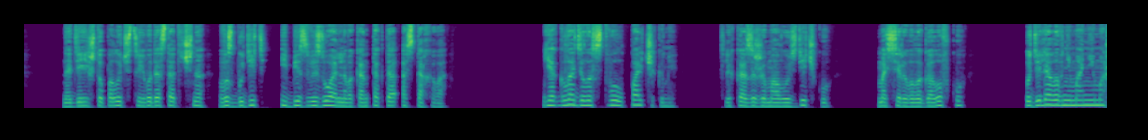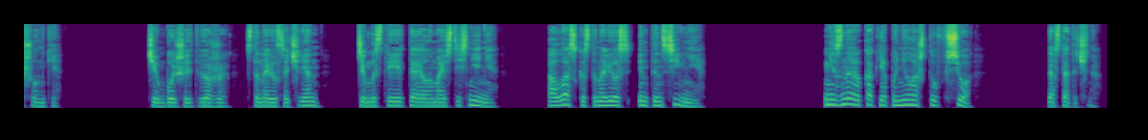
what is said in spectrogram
надеясь, что получится его достаточно возбудить и без визуального контакта Астахова. Я гладила ствол пальчиками, слегка зажимала уздечку, массировала головку, уделяла внимание мошонке. Чем больше и тверже становился член, тем быстрее таяло мое стеснение, а ласка становилась интенсивнее. Не знаю, как я поняла, что все, достаточно.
